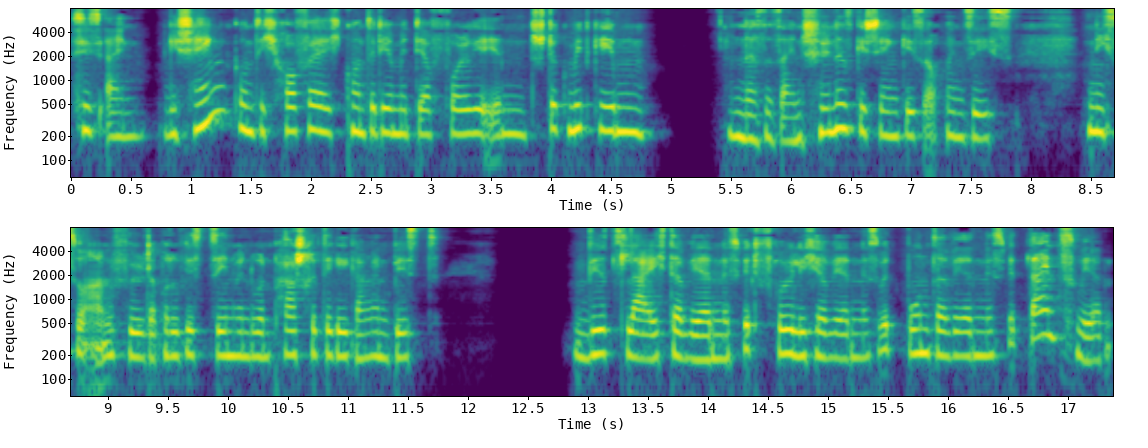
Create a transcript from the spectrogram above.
Es ist ein Geschenk und ich hoffe, ich konnte dir mit der Folge ein Stück mitgeben, dass es ein schönes Geschenk ist, auch wenn es sich nicht so anfühlt. Aber du wirst sehen, wenn du ein paar Schritte gegangen bist, wird es leichter werden, es wird fröhlicher werden, es wird bunter werden, es wird deins werden.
